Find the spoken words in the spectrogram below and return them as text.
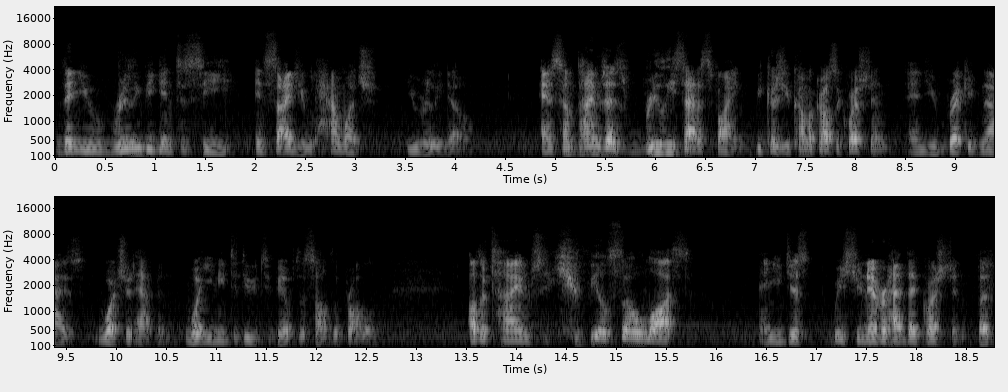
then you really begin to see inside you how much you really know and sometimes that's really satisfying because you come across a question and you recognize what should happen what you need to do to be able to solve the problem other times you feel so lost and you just wish you never had that question but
